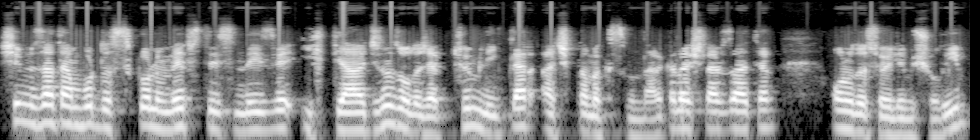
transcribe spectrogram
Şimdi zaten burada Scroll'un web sitesindeyiz ve ihtiyacınız olacak tüm linkler açıklama kısmında arkadaşlar zaten. Onu da söylemiş olayım.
